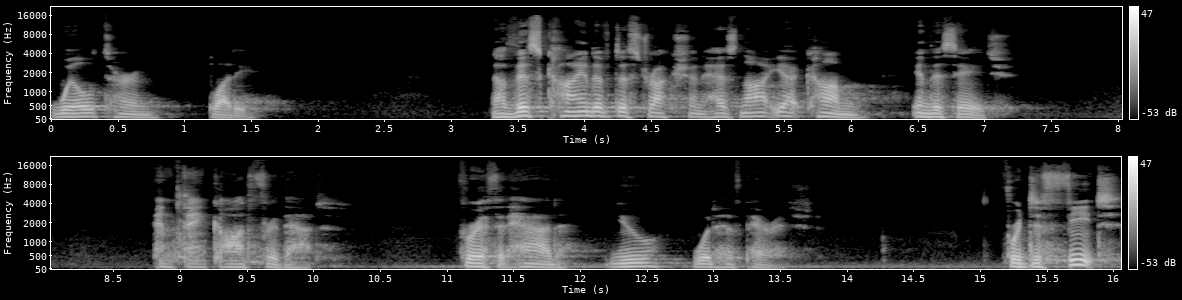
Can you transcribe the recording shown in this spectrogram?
will turn bloody. Now, this kind of destruction has not yet come in this age. And thank God for that. For if it had, you would have perished. For defeat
